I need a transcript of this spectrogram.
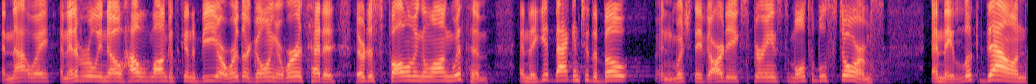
and that way, and they never really know how long it's going to be or where they're going or where it's headed. They're just following along with him. And they get back into the boat in which they've already experienced multiple storms, and they look down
